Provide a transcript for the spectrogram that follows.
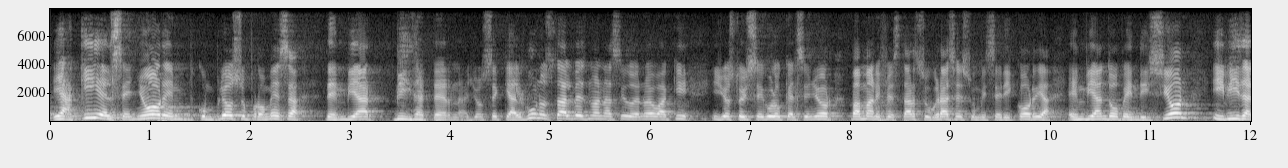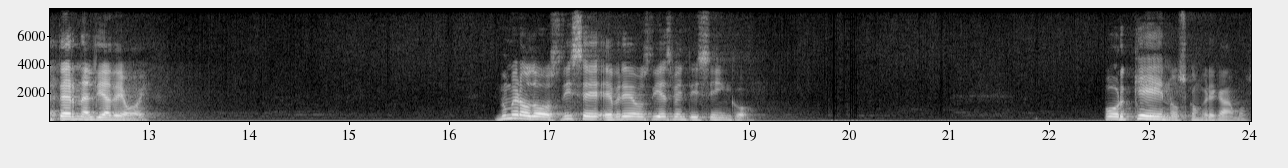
y aquí el Señor cumplió su promesa de enviar vida eterna. Yo sé que algunos tal vez no han nacido de nuevo aquí y yo estoy seguro que el Señor va a manifestar su gracia y su misericordia enviando bendición y vida eterna el día de hoy. Número dos, dice Hebreos 10:25. ¿Por qué nos congregamos?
